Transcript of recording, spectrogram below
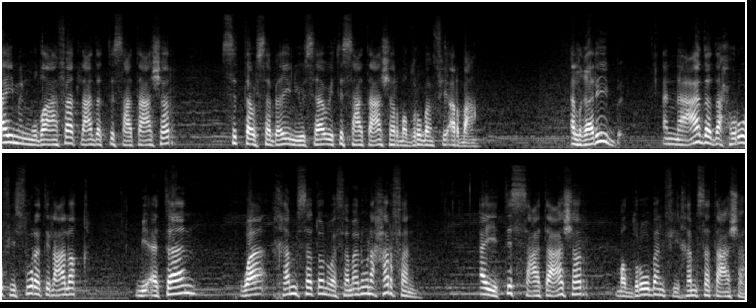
أي من مضاعفات العدد تسعة عشر ستة وسبعين يساوي تسعة عشر مضروبا في أربعة. الغريب أن عدد حروف سورة العلق مئتان وخمسة وثمانون حرفا أي تسعة عشر مضروبا في خمسة عشر.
